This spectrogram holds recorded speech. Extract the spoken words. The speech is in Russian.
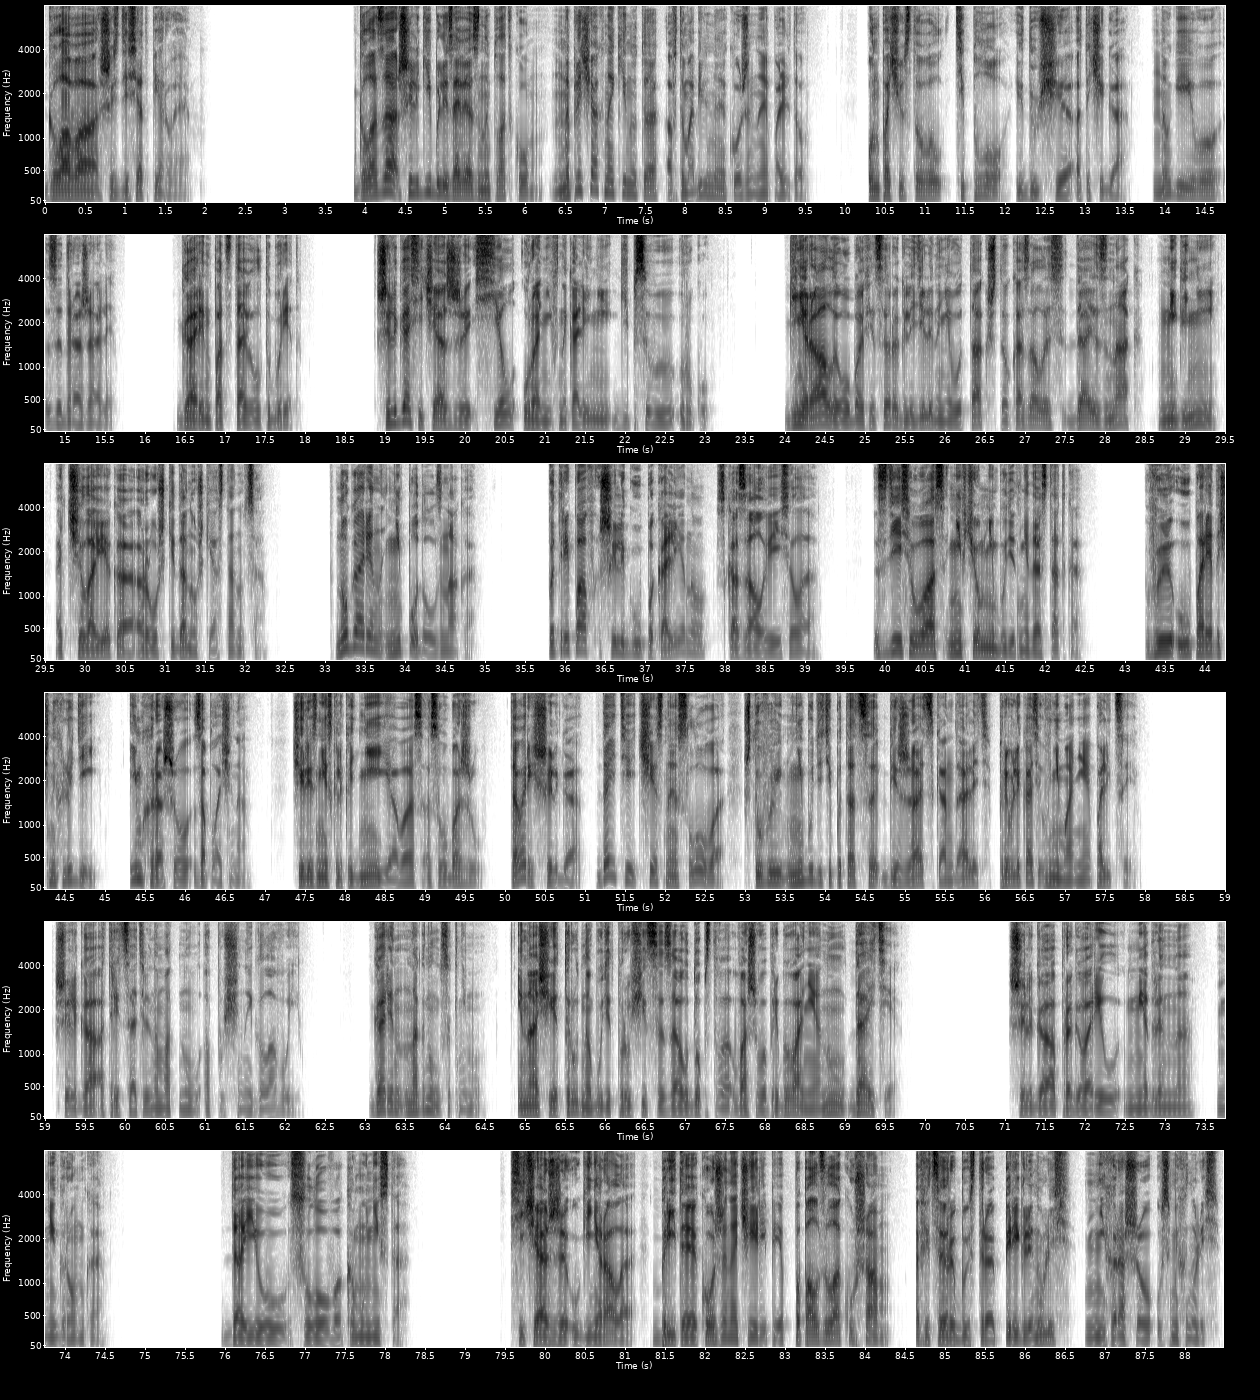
Глава 61 Глаза Шельги были завязаны платком, на плечах накинуто автомобильное кожаное пальто. Он почувствовал тепло, идущее от очага. Ноги его задрожали. Гарин подставил табурет. Шельга сейчас же сел, уронив на колени гипсовую руку. Генерал и оба офицера глядели на него так, что казалось, дай знак, мигни, от человека рожки до ножки останутся. Но Гарин не подал знака. Потрепав Шельгу по колену, сказал весело, «Здесь у вас ни в чем не будет недостатка. Вы у порядочных людей, им хорошо заплачено. Через несколько дней я вас освобожу. Товарищ Шельга, дайте честное слово, что вы не будете пытаться бежать, скандалить, привлекать внимание полиции». Шельга отрицательно мотнул опущенной головой. Гарин нагнулся к нему. «Иначе трудно будет поручиться за удобство вашего пребывания. Ну, дайте!» Шельга проговорил медленно, негромко. «Даю слово коммуниста». Сейчас же у генерала бритая кожа на черепе поползла к ушам. Офицеры быстро переглянулись, нехорошо усмехнулись.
